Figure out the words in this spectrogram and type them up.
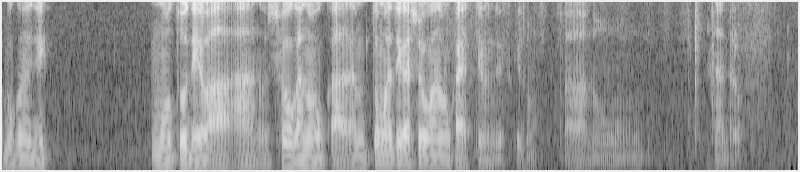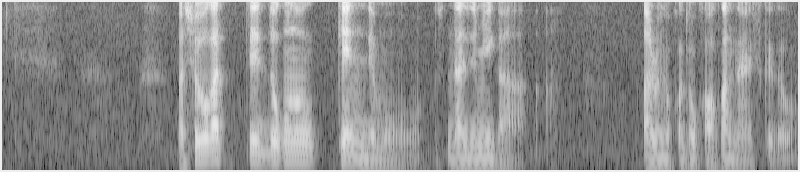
ー、僕の実元ではあの生姜農家友達が生姜農家やってるんですけどあのなんだろう、まあ、生姜ってどこの県でも馴染みがあるのかどうかわかんないですけど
